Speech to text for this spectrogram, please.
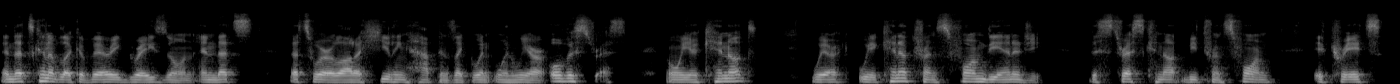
and that's kind of like a very gray zone. And that's that's where a lot of healing happens. Like when, when we are overstressed, when we cannot, we, are, we cannot transform the energy, the stress cannot be transformed. It creates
